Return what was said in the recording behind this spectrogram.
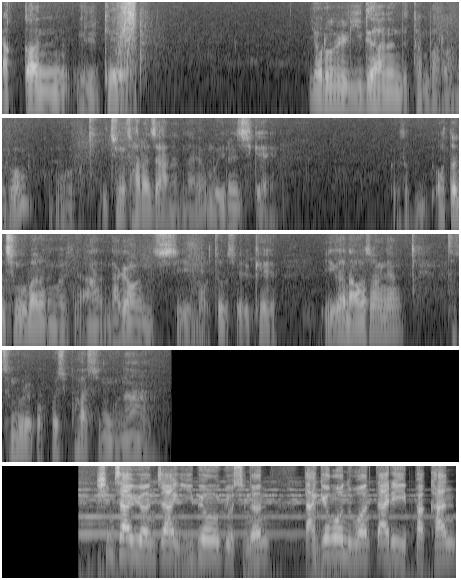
약간 이렇게 여론을 리드하는 듯한 발언으로 뭐 이 친구 잘하지 않았나요? 뭐 이런 식의 그래서 어떤 친구 말하는 거지 아 나경원 씨 뭐 어쩌고 이렇게 이가 나와서 그냥 저 친구를 뽑고 싶어 하시는구나 심사위원장 이병우 교수는 나경원 의원 딸이 입학한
